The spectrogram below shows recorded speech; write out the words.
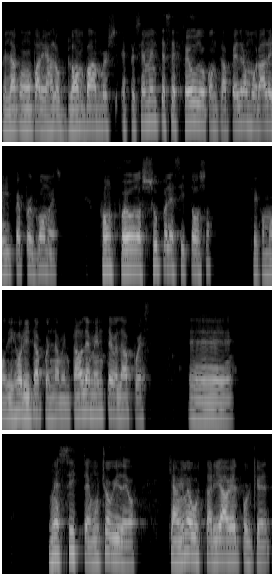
¿verdad? como pareja, los Blonde Bombers, especialmente ese feudo contra Pedro Morales y Pepper Gómez, fue un feudo súper exitoso que como dije ahorita, pues lamentablemente, ¿verdad? Pues eh, no existe mucho video que a mí me gustaría ver porque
